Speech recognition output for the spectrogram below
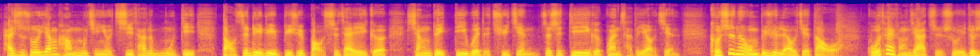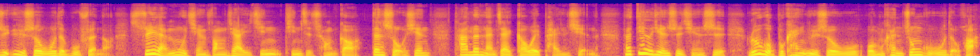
还是说央行目前有其他的目的，导致利率必须保持在一个相对低位的区间？这是第一个观察的要件。可是呢，我们必须了解到哦，国泰房价指数，也就是预售屋的部分哦，虽然目前房价已经停止创高，但首先它仍然在高位盘旋。那第二件事情是，如果不看预售屋，我们看中古屋的话，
